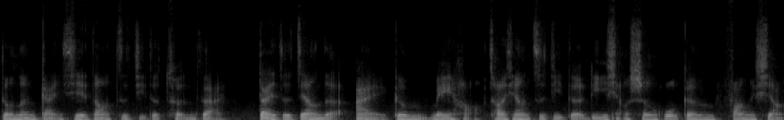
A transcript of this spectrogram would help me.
都能感谢到自己的存在。带着这样的爱跟美好，朝向自己的理想生活跟方向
